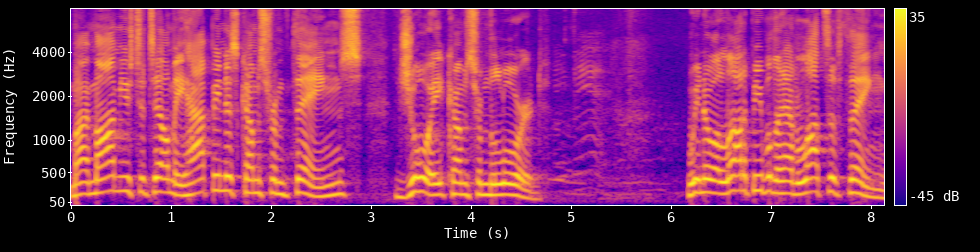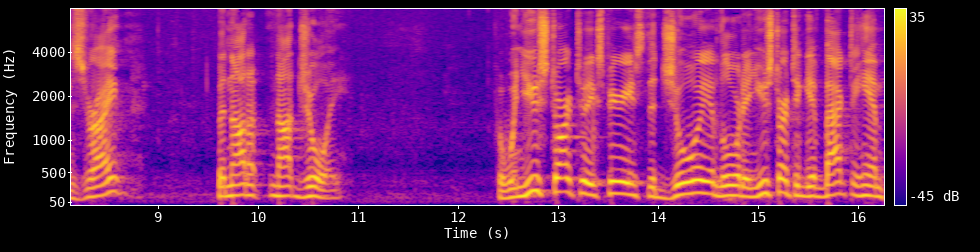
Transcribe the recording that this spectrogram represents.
My mom used to tell me happiness comes from things, joy comes from the Lord. Amen. We know a lot of people that have lots of things, right? But not, not joy. But when you start to experience the joy of the Lord and you start to give back to Him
